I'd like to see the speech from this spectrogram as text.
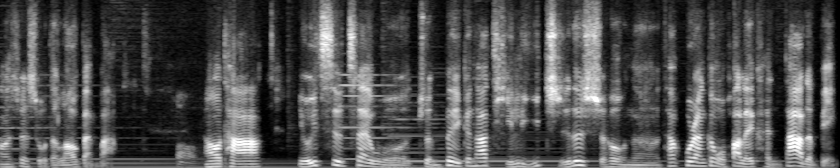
啊，算是我的老板吧。哦，然后他有一次在我准备跟他提离职的时候呢，他忽然跟我画了一个很大的饼，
